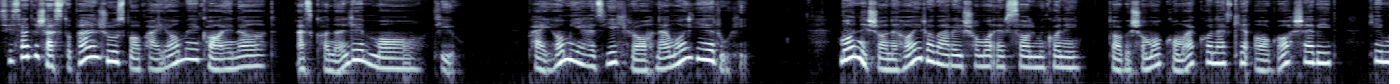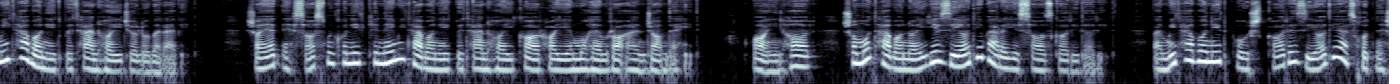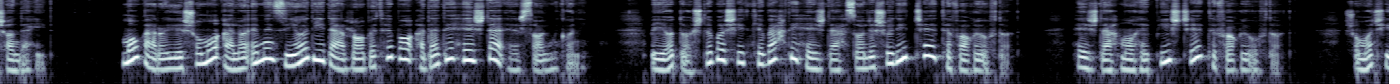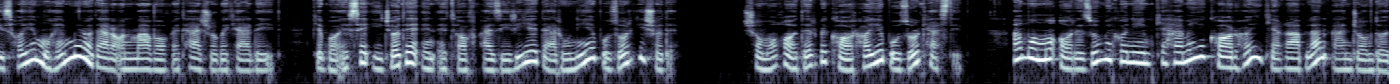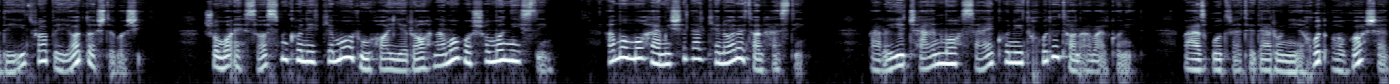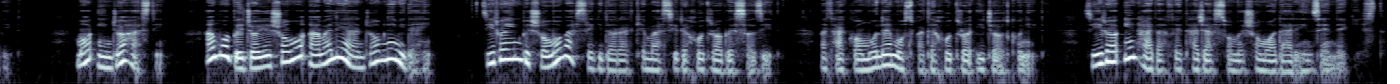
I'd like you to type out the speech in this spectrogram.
365 روز با پیام کائنات از کانال ما تیو پیامی از یک راهنمای روحی ما نشانه هایی را برای شما ارسال می کنیم تا به شما کمک کند که آگاه شوید که می توانید به تنهایی جلو بروید. شاید احساس می کنید که نمی توانید به تنهایی کارهای مهم را انجام دهید. با این حال شما توانایی زیادی برای سازگاری دارید و می توانید پشتکار زیادی از خود نشان دهید. ما برای شما علائم زیادی در رابطه با عدد 18 ارسال می کنیم. به یاد داشته باشید که وقتی 18 ساله شدید چه اتفاقی افتاد؟ 18 ماه پیش چه اتفاقی افتاد؟ شما چیزهای مهمی را در آن مواقع تجربه کرده اید که باعث ایجاد انعطاف پذیری درونی بزرگی شده. شما قادر به کارهای بزرگ هستید. اما ما آرزو می کنیم که همه کارهایی که قبلا انجام داده اید را به یاد داشته باشید. شما احساس می کنید که ما روحای راهنما با شما نیستیم. اما ما همیشه در کنارتان هستیم. برای چند ماه سعی کنید خودتان عمل کنید و از قدرت درونی خود آگاه شوید. ما اینجا هستیم. اما به جای شما عملی انجام نمی دهیم. زیرا این به شما بستگی دارد که مسیر خود را بسازید و تکامل مثبت خود را ایجاد کنید. زیرا این هدف تجسم شما در این زندگی است.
